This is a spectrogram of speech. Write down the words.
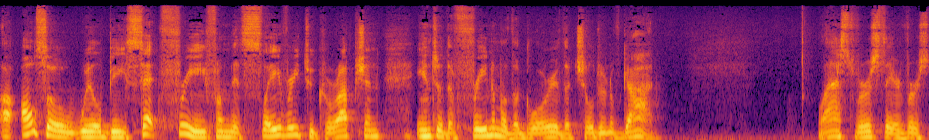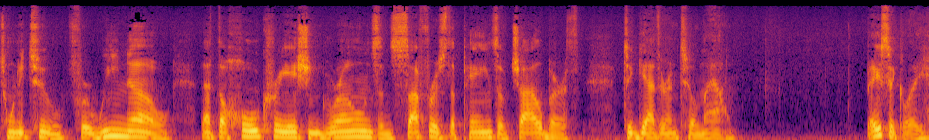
uh, also will be set free from its slavery to corruption into the freedom of the glory of the children of God. Last verse there, verse 22 For we know that the whole creation groans and suffers the pains of childbirth together until now. Basically,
